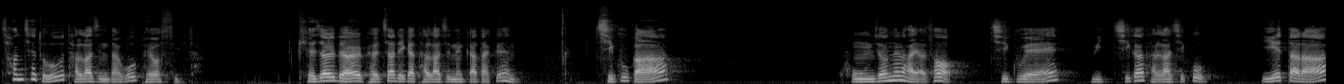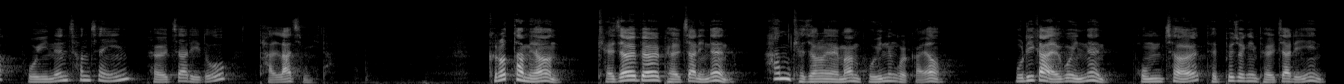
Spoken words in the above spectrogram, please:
천체도 달라진다고 배웠습니다. 계절별 별자리가 달라지는 까닭은 지구가 공전을 하여서 지구의 위치가 달라지고 이에 따라 보이는 천체인 별자리도 달라집니다. 그렇다면 계절별 별자리는 한 계절에만 보이는 걸까요? 우리가 알고 있는 봄철 대표적인 별자리인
